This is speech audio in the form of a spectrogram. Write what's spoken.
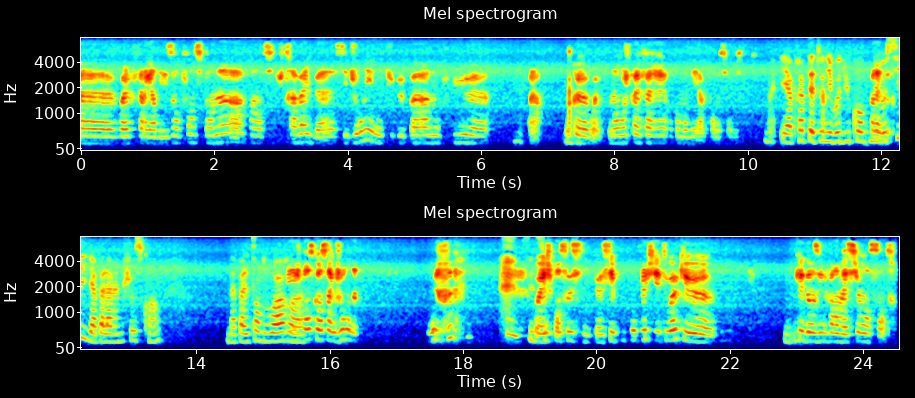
euh, voilà, faire regarder les enfants si t'en as. Enfin, si tu travailles, ben, c'est de journée, donc tu peux pas non plus. Euh, voilà. Donc, euh, ouais, non, moi je préférerais recommander la formation distance. Ouais. Et après, peut-être au niveau du contenu aussi, il n'y a pas la même chose, quoi. Hein. On n'a pas le temps de voir. je pense qu'en 5 jours, on a. oui, je pense aussi que c'est plus complet chez toi que que dans une formation en centre.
